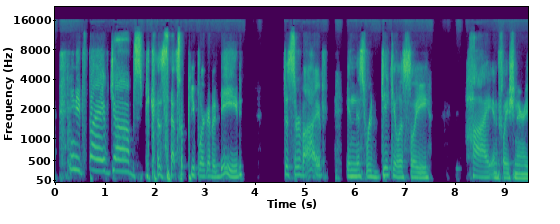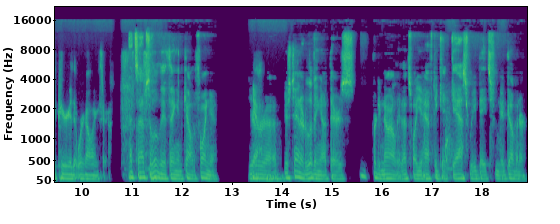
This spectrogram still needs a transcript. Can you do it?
you need five jobs because that's what people are going to need to survive in this ridiculously high inflationary period that we're going through. That's absolutely a thing in California. Your uh, your standard of living out there is pretty gnarly. That's why you have to get gas rebates from your governor.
